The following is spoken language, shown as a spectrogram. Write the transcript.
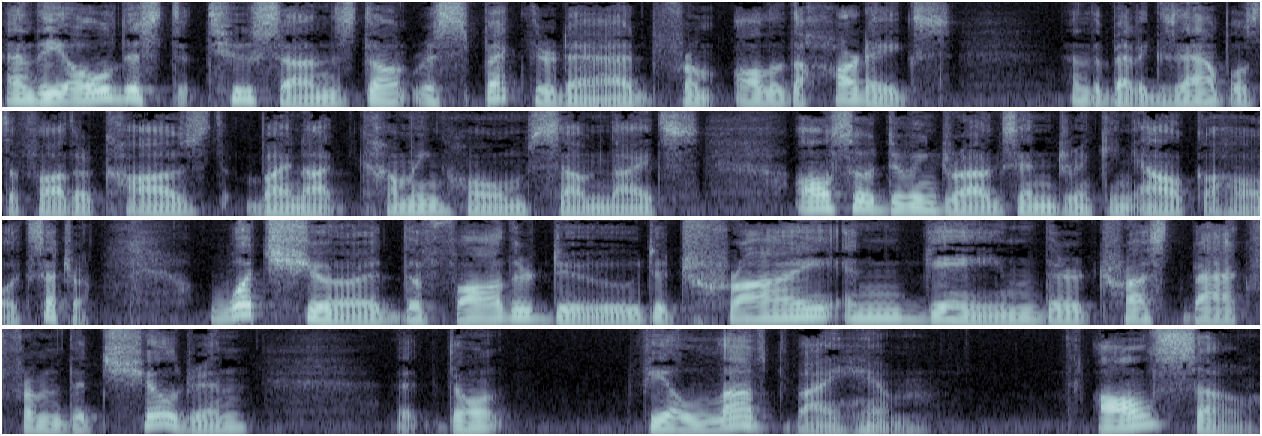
and the oldest two sons don't respect their dad from all of the heartaches and the bad examples the father caused by not coming home some nights, also doing drugs and drinking alcohol, etc. What should the father do to try and gain their trust back from the children that don't feel loved by him? Also,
